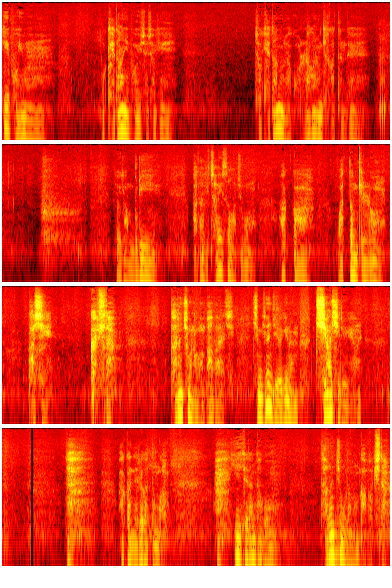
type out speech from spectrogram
저기 보이면 뭐 계단이 보이죠 저기. 저 계단으로 약간 올라가는 길 같은데. 후, 여기가 물이 바닥에 차 있어가지고 아까 왔던 길로 다시 갑시다. 다른 층을 한번 봐봐야지. 지금 현재 여기는 지하실이에요. 아까 내려갔던 거, 이 계단 타고 다른 층으로 한번 가봅시다.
